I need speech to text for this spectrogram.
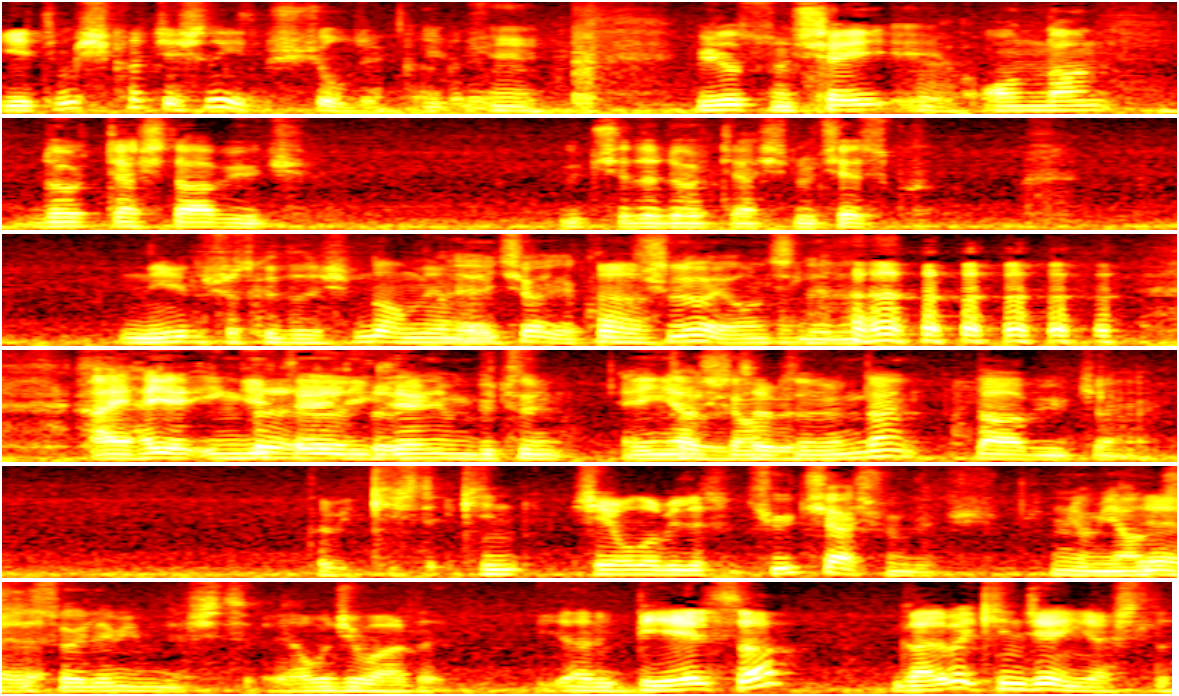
70 kaç yaşında? 73 olacak galiba. Biliyorsun şey ondan 4 yaş daha büyük. 3 ya da 4 yaş Lucescu. Niye Lucescu dedim şimdi anlayamadım. Evet şöyle konuşuluyor ya onun için dedim. Ay hayır İngiltere Evet, liglerinin bütün en yaşlı Tabii, tabii. antrenöründen daha büyük yani. Tabii ki işte ikin şey olabilir. 2-3 yaş mı büyük? Bilmiyorum yanlış da söylemeyeyim de. İşte ya o civarda. Yani Bielsa galiba ikinci en yaşlı.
